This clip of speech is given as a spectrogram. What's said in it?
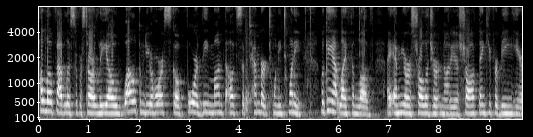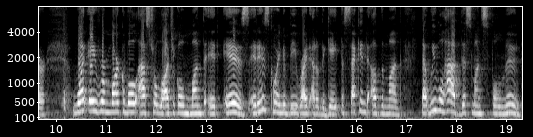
Hello, fabulous superstar Leo. Welcome to your horoscope for the month of September 2020. Looking at life and love. I am your astrologer, Nadiya Shah. Thank you for being here. What a remarkable astrological month it is. It is going to be right out of the gate, the second of the month, that we will have this month's full moon.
